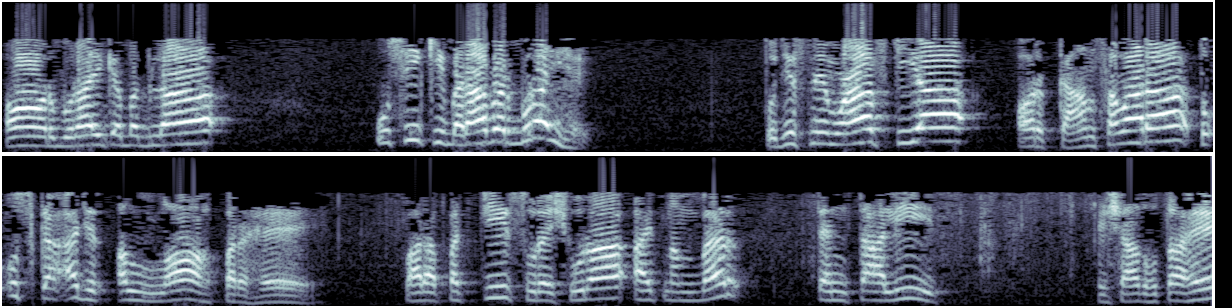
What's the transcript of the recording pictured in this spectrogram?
اور برائی کا بدلہ اسی کی برابر برائی ہے۔ تو جس نے معاف کیا اور کام سوارا تو اس کا اجر اللہ پر ہے۔ پارہ پچیس سورہ شورا، آیت نمبر تینتالیس۔ ارشاد ہوتا ہے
